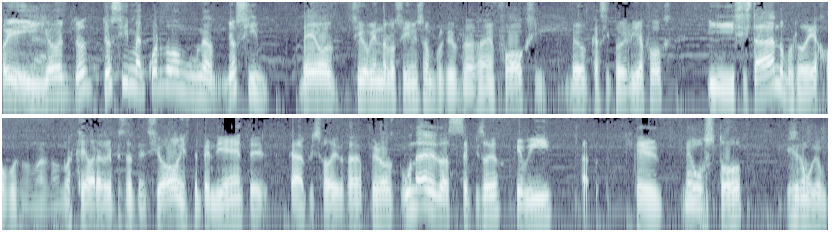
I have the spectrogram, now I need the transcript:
Oye, y yo, yo, yo sí me acuerdo, una- yo sí veo, sigo viendo Los Simpsons porque lo dan en Fox y veo casi todo el día Fox. Y si está dando, pues lo dejo, pues normal, ¿no? No es que ahora le preste atención y esté pendiente cada episodio, sea, pero uno de los episodios que vi, ah, que me gustó, dije como que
